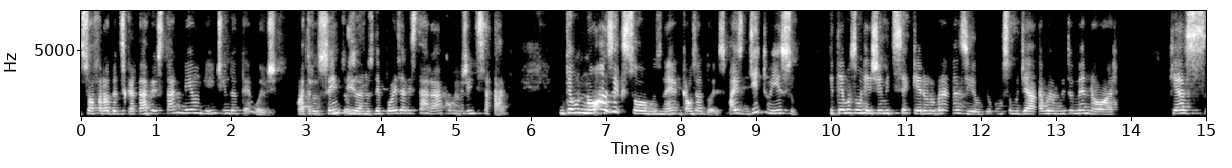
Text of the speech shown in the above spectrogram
sua fralda descartável está no meio ambiente ainda até hoje. 400 anos depois, ela estará, como a gente sabe. Então, nós é que somos né, causadores. Mas, dito isso, que temos um regime de sequeiro no Brasil, que o consumo de água é muito menor, que as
